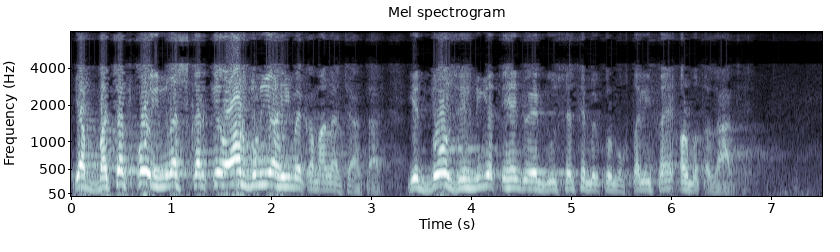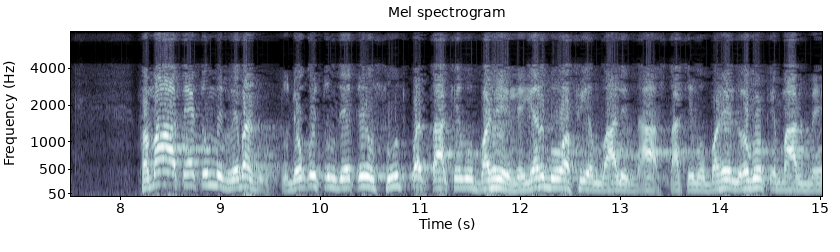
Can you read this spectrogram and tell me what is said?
یا بچت کو انویسٹ کر کے اور دنیا ہی میں کمانا چاہتا ہے؟ یہ دو ذہنیتیں ہیں جو ایک دوسرے سے بالکل مختلف ہیں اور متضاد ہیں۔ فما آتے تم ربن، تو جو کچھ تم دیتے ہو سود پر تاکہ وہ بڑھے لے یرب و افی اموال الناس، تاکہ وہ بڑھے لوگوں کے مال میں۔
